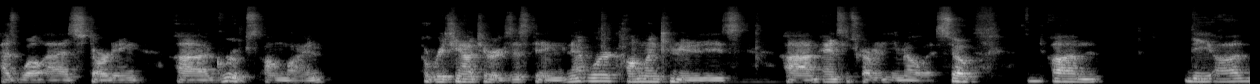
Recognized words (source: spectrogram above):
as well as starting uh, groups online, uh, reaching out to your existing network, online communities, um, and subscribing to email lists. So, um, the uh,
